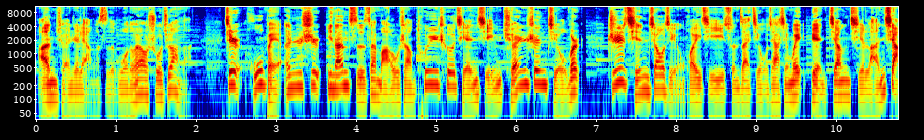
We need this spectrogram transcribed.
安全这两个字我都要说倦了。近日，湖北恩施一男子在马路上推车前行，全身酒味儿。执勤交警怀疑其存在酒驾行为，便将其拦下。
